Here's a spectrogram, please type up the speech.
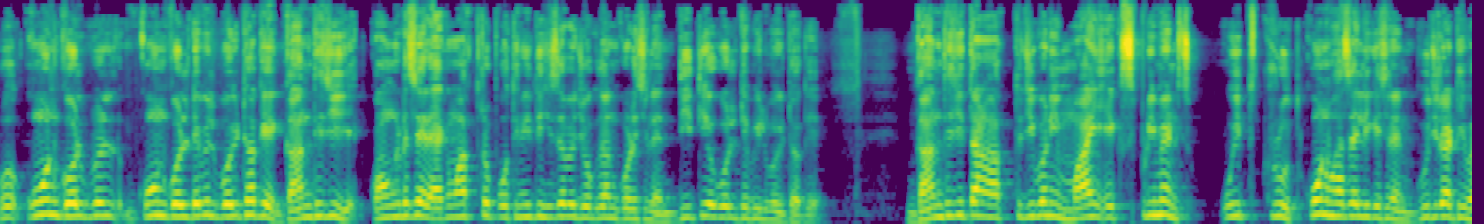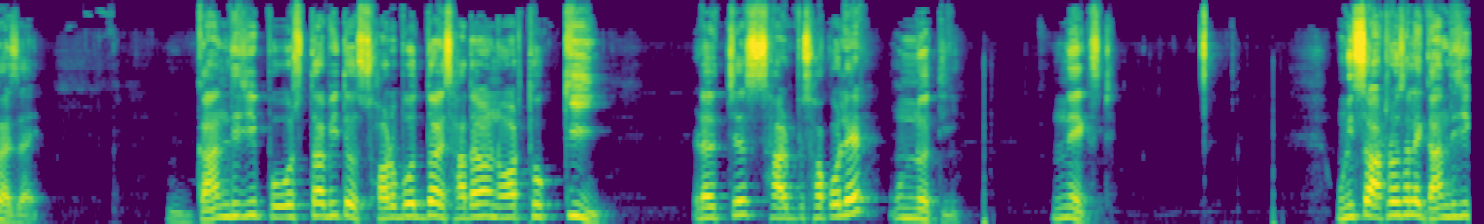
কোন গোল, কোন গোলটেবিল বৈঠকে গান্ধীজি কংগ্রেসের একমাত্র প্রতিনিধি হিসেবে যোগদান করেছিলেন? দ্বিতীয় গোলটেবিল বৈঠকে। গান্ধীজি তার আত্মজীবনী মাই এক্সপেরিমেন্টস উইথ ট্রুথ কোন ভাষায় লিখেছিলেন? গুজরাটি ভাষায়। গান্ধীজি প্রস্তাবিত সর্বোদয় সাধারণ অর্থ কী? এটা হচ্ছে সকলের উন্নতি। নেক্সট উনিশশো আঠারো সালে গান্ধীজি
